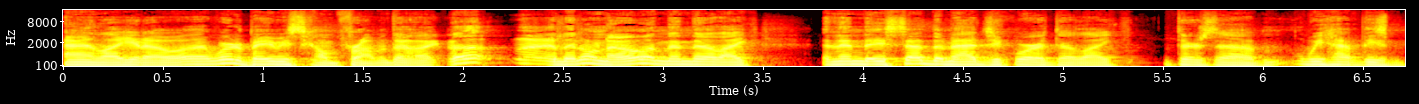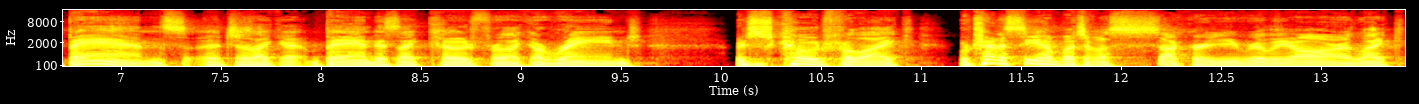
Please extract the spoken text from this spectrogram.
and like you know where do babies come from they're like uh, uh, they don't know and then they're like and then they said the magic word they're like there's a we have these bands which is like a band is like code for like a range which is code for like we're trying to see how much of a sucker you really are. Like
